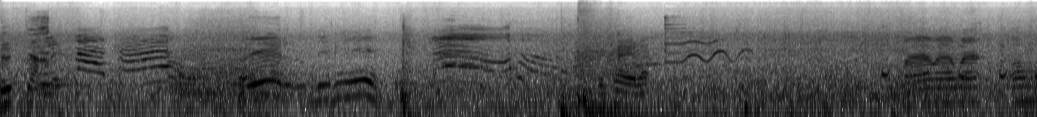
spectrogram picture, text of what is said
ลึกจังเลยฝ่าเท้าเฮ้ยดีดีอ้าวๆไม่ใช่ละมามามาโอ้โห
